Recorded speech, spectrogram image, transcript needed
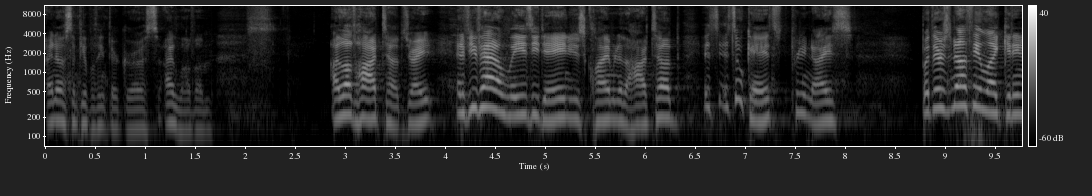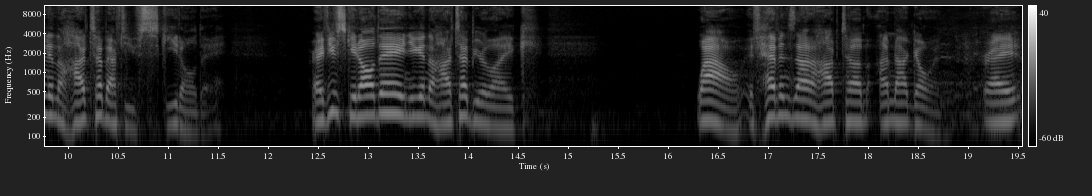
I know some people think they're gross. I love them. I love hot tubs, right? And if you've had a lazy day and you just climb into the hot tub, it's, it's okay, it's pretty nice. But there's nothing like getting in the hot tub after you've skied all day. Right? If you've skied all day and you get in the hot tub, you're like, wow, if heaven's not a hot tub, I'm not going, right?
